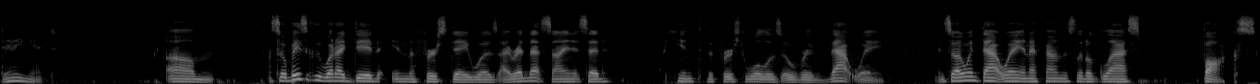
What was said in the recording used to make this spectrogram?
dang it. Um, so basically, what I did in the first day was I read that sign. It said, "Hint: the first wool is over that way," and so I went that way, and I found this little glass box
